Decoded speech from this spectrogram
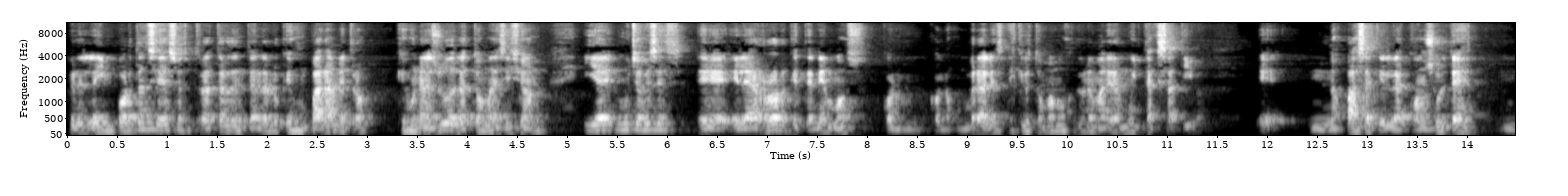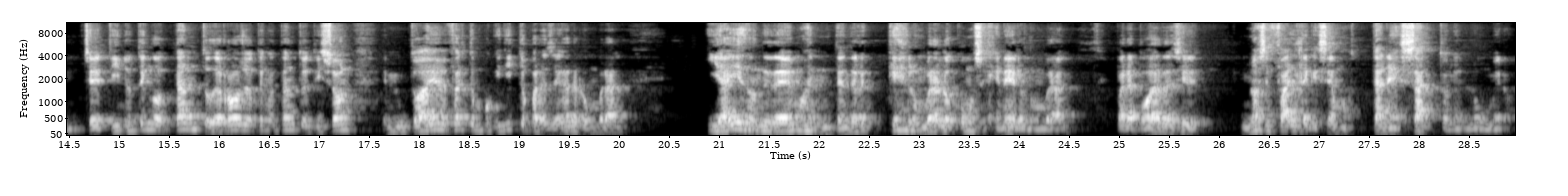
pero la importancia de eso es tratar de entender lo que es un parámetro, que es una ayuda a la toma de decisión, y hay, muchas veces eh, el error que tenemos con, con, los umbrales es que los tomamos de una manera muy taxativa. Eh, nos pasa que la consulta es che, no tengo tanto de rollo, tengo tanto de tizón, em, todavía me falta un poquitito para llegar al umbral. Y ahí es donde debemos entender qué es el umbral o cómo se genera un umbral, para poder decir, no hace falta que seamos tan exactos en el número.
